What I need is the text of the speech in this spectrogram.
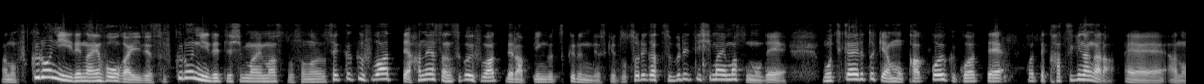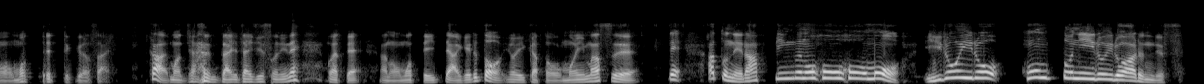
あの、袋に入れない方がいいです。袋に入れてしまいますと、その、せっかくふわって、花屋さんすごいふわってラッピング作るんですけど、それが潰れてしまいますので、持ち帰るときはもうかっこよくこうやって、こうやって担ぎながら、えー、あの、持ってってください。か、まあ、じゃあ、大大事そうにね、こうやって、あの、持っていってあげると良いかと思います。で、あとね、ラッピングの方法も、いろいろ、本当にいろいろあるんです。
